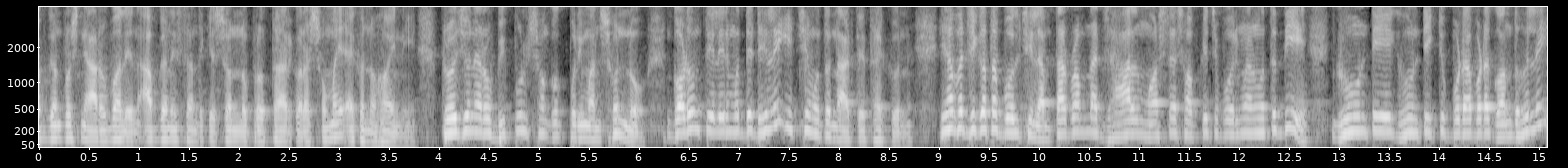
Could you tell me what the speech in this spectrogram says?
Afghan প্রশ্নে আরও বলেন, আফগানিস্তান থেকে সৈন্য প্রত্যাহার করার সময় এখনও হয়নি। প্রয়োজনে আরও বিপুল সংখ্যক পরিমাণ সৈন্য গরম তেলের মধ্যে ঢেলে ইচ্ছে মতো নাড়তে থাকুন। এ আবার যে কথা বলছিলাম, তারপর আপনার ঝাল, মশলা সবকিছু পরিমাণ মতো দিয়ে ঘুনটে ঘুনটে একটু পোড়া পোড়া গন্ধ হলেই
